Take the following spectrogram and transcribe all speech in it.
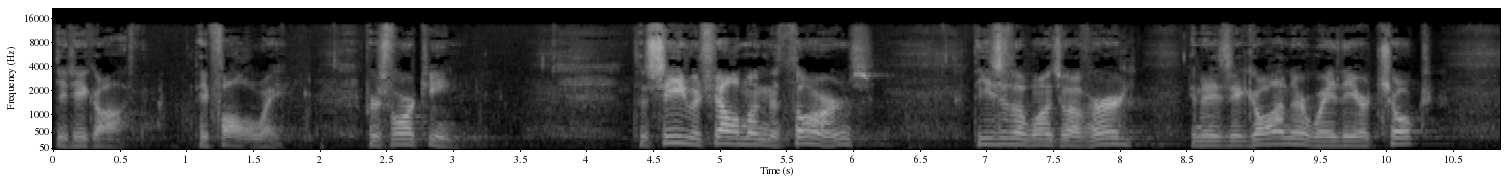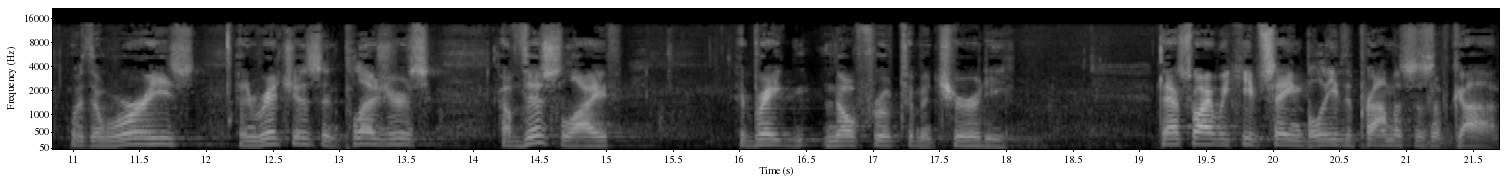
they take off, they fall away. Verse 14 The seed which fell among the thorns, these are the ones who have heard and as they go on their way, they are choked with the worries and riches and pleasures of this life and bring no fruit to maturity. That's why we keep saying, believe the promises of God.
